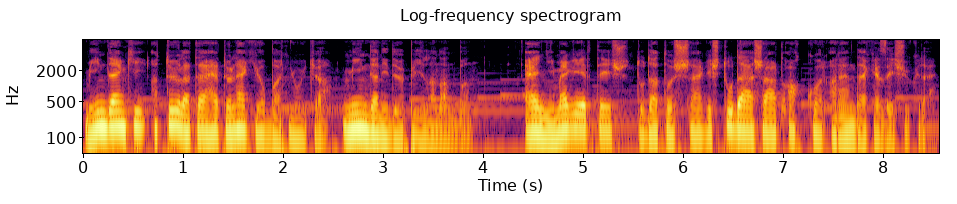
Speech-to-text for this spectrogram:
Mindenki a tőle telhető legjobbat nyújtja minden idő pillanatban. Ennyi megértés, tudatosság és tudás állt akkor a rendelkezésükre.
